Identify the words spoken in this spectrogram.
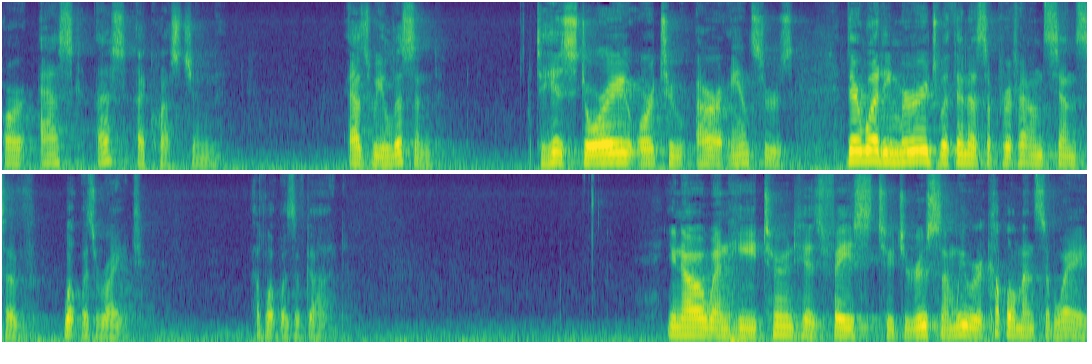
or ask us a question as we listened to his story or to our answers. There would emerge within us a profound sense of what was right, of what was of God. You know, when he turned his face to Jerusalem, we were a couple months away.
